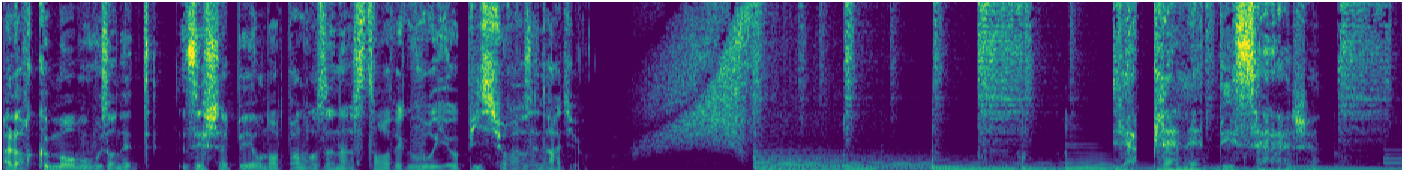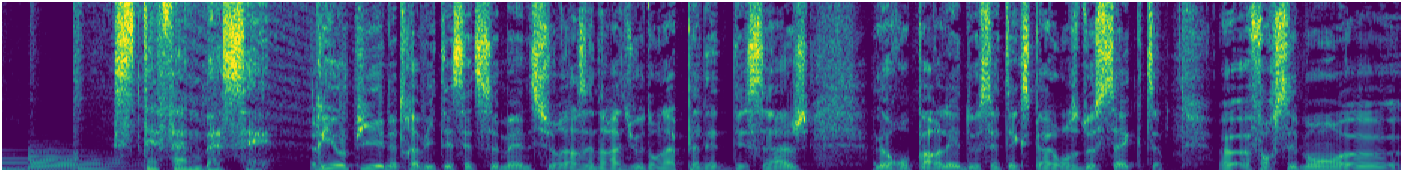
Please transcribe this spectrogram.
Alors, comment vous vous en êtes échappé? On en parle dans un instant avec vous, Riopi, sur RZN Radio. La planète des sages. Stéphane Basset. Riopi est notre invité cette semaine sur RZN Radio dans la planète des sages. Alors on parlait de cette expérience de secte. Euh, forcément, euh,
